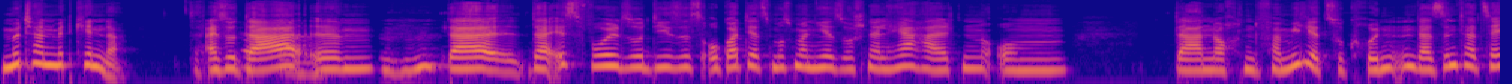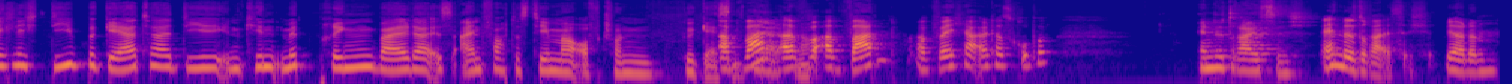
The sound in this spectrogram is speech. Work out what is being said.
Müttern mit Kindern. Also da, ähm, mhm. da, da ist wohl so dieses, oh Gott, jetzt muss man hier so schnell herhalten, um da noch eine Familie zu gründen. Da sind tatsächlich die Begehrter, die ein Kind mitbringen, weil da ist einfach das Thema oft schon gegessen. Ab wann? Ja, ab, ab, wann? Ab welcher Altersgruppe? Ende 30. Ende 30. Ja, dann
